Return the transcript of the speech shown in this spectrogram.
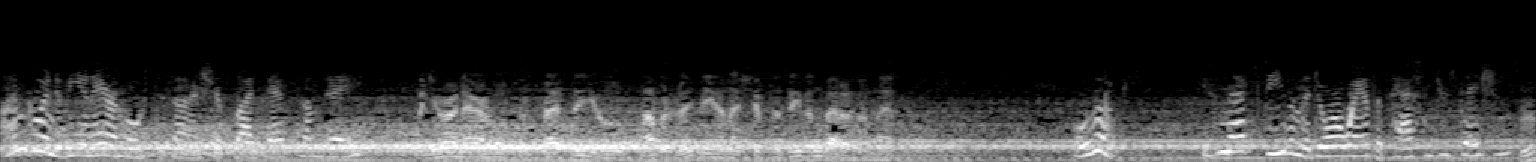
I'm going to be an air hostess on a ship like that someday. When you're an air hostess, Patsy, you'll probably be on a ship that's even better than that. Oh, look. Isn't that Steve in the doorway of the passenger station?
